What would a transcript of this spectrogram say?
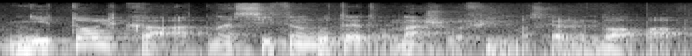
не только относительно вот этого нашего фильма, скажем, «Два папы»,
